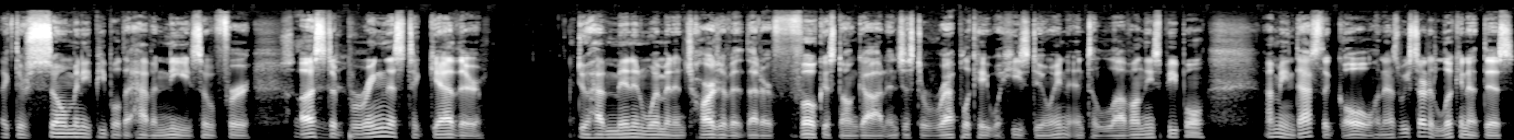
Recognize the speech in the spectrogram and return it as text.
Like there's so many people that have a need. So for us to bring this together, to have men and women in charge of it that are focused on God and just to replicate what He's doing and to love on these people, I mean, that's the goal. And as we started looking at this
